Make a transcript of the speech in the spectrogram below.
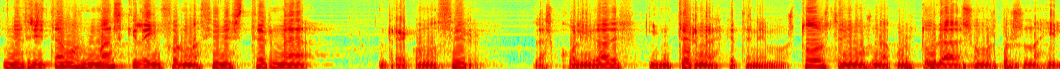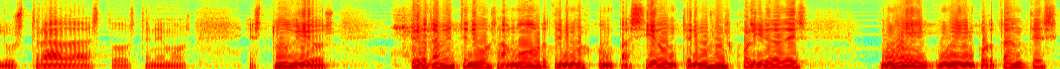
Necesitamos más que la información externa reconocer las cualidades internas que tenemos. Todos tenemos una cultura, somos personas ilustradas, todos tenemos estudios, pero también tenemos amor, tenemos compasión, tenemos unas cualidades muy, muy importantes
